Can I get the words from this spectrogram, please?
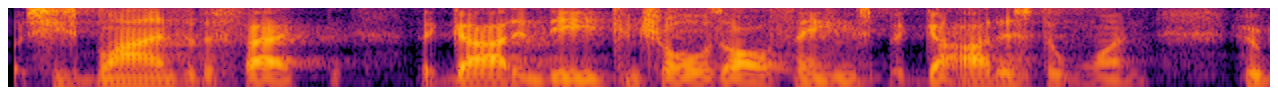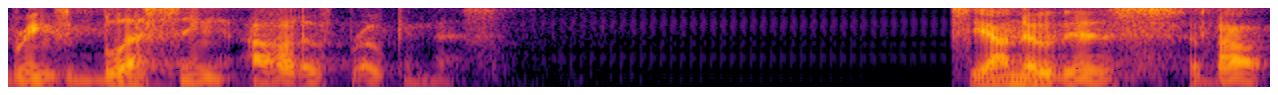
But she's blind to the fact that God indeed controls all things, but God is the one who brings blessing out of brokenness. See, I know this about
